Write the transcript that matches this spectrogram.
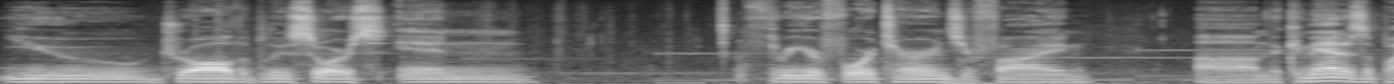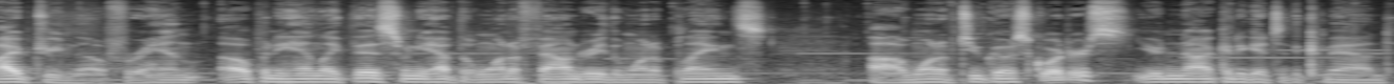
You draw the blue source in three or four turns, you're fine. Um, the command is a pipe dream though for a hand opening hand like this. When you have the one of Foundry, the one of plains, uh, one of two Ghost Quarters, you're not going to get to the command.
